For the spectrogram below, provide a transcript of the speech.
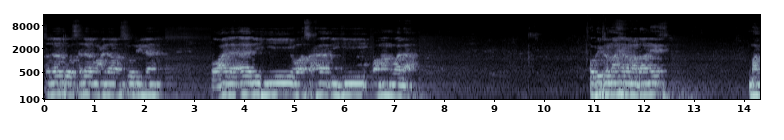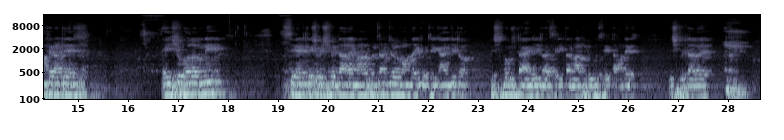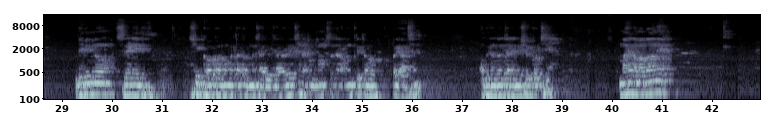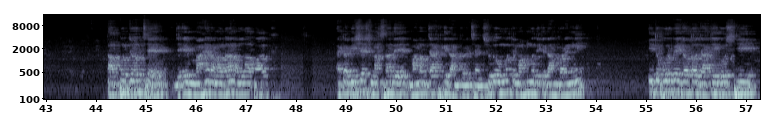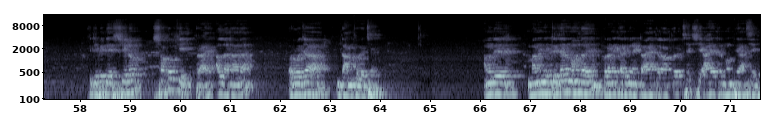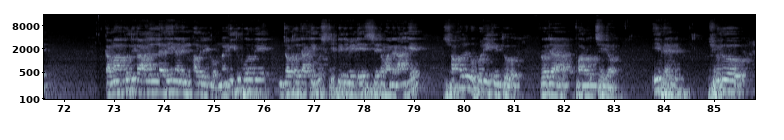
الصلاة والسلام على رسول الله وعلى آله وأصحابه ومن والاه পবিত্র মাহে রমাদানের মাগফেরাতের এই শুভ লগ্নে সিলেট কৃষি বিশ্ববিদ্যালয় মানবাচার্য মহোদয় কর্তৃক আয়োজিত বিশ্বভূষিত আয়োজিত আজকের ইফতার মাহফিল উপস্থিত আমাদের বিশ্ববিদ্যালয়ের বিভিন্ন শ্রেণির শিক্ষক, কর্মকর্তা, কর্মচারী যারা রয়েছেন এবং মঞ্চ যারা অলঙ্কৃত করে আছেন, অভিনন্দন জানিয়ে নিশ্চয় করছি। মাহে রমাদানের তাৎপর্য হচ্ছে যে এই মাহে রমাদান আল্লাহ পাক একটা বিশেষ মাকসাদে মানব জাতিকে দান করেছেন। শুধু উম্মতে মোহাম্মদীকে দান করেননি, ইতিপূর্বে যত জাতি, গোষ্ঠী পৃথিবীতে এসেছিল। সকলকেই প্রায় আল্লাহ তাআলা রোজা দান করেছেন। আমাদের মাননীয় ট্রেজারার মহোদয় কোরআনে কারিমের একটা আয়াত তেলাওয়াত করেছেন সেই আয়াতের মধ্যে আছে, কামা কুতিবা আলাল্লাযীনা মিন ক্বাবলিকুম। মানে ইতিপূর্বে যত জাতি গোষ্ঠী পৃথিবীতে এসছে তোমাদের আগে, সকলের উপরেই কিন্তু রোজা ফরজ ছিল। ইভেন শুধু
